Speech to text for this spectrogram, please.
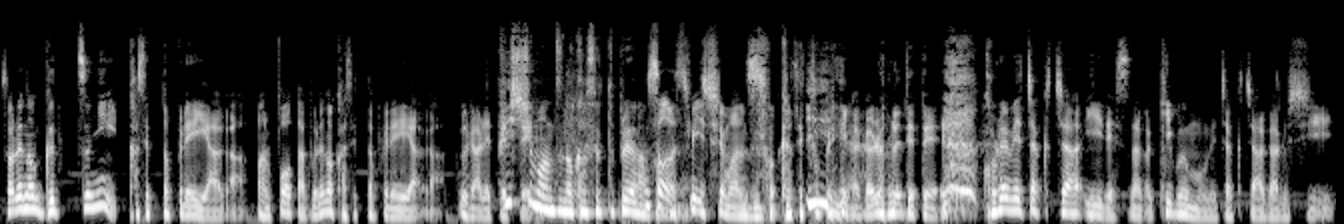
それのグッズにカセットプレイヤーが、あの、ポータブルのカセットプレイヤーが売られてて。フィッシュマンズのカセットプレイヤーなんかそうです。フィッシュマンズのカセットプレイヤーが売られてて、これめちゃくちゃいいです。なんか気分もめちゃくちゃ上がるし。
